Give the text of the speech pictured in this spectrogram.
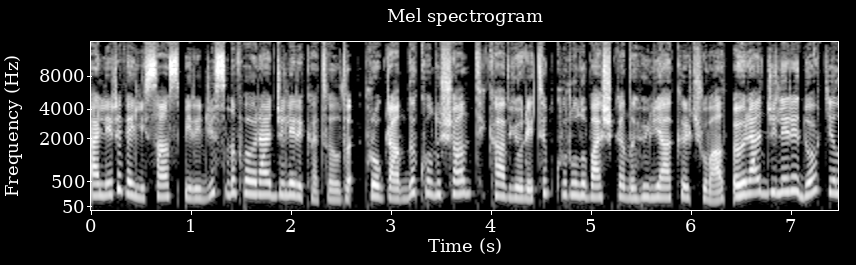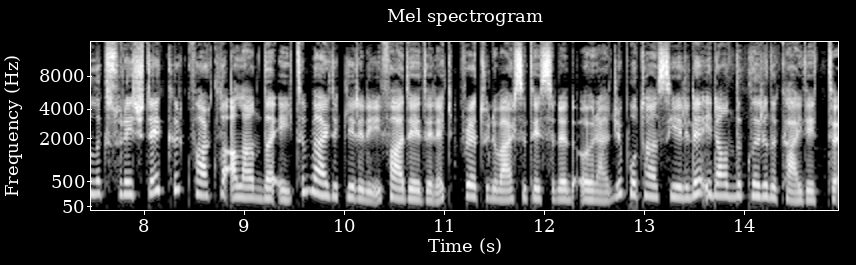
bursiyerleri ve lisans birinci sınıf öğrencileri katıldı. Programda konuşan TİKAV Yönetim Kurulu Başkanı Hülya Kırçuval, öğrencilere 4 yıllık süreçte 40 farklı alanda eğitim verdiklerini ifade ederek Fırat Üniversitesi'nin öğrenci potansiyeline inandıklarını kaydetti.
